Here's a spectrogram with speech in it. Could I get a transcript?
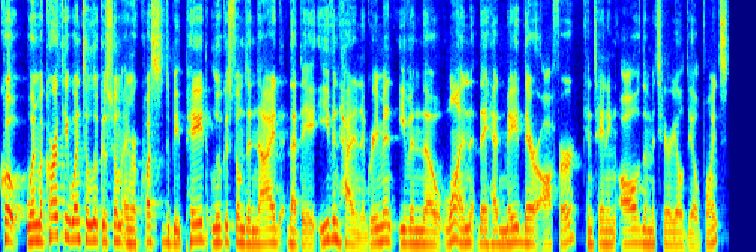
Quote When McCarthy went to Lucasfilm and requested to be paid, Lucasfilm denied that they even had an agreement, even though one, they had made their offer containing all of the material deal points.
